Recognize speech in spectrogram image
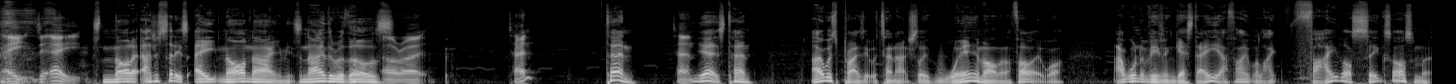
Eight? Is it eight? It's not. I just said it's eight nor nine. It's neither of those. All right. Ten? Ten. Ten. Yeah, it's ten. I was surprised it was ten actually. Way more than I thought it was. I wouldn't have even guessed eight. I thought it were like five or six or something.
